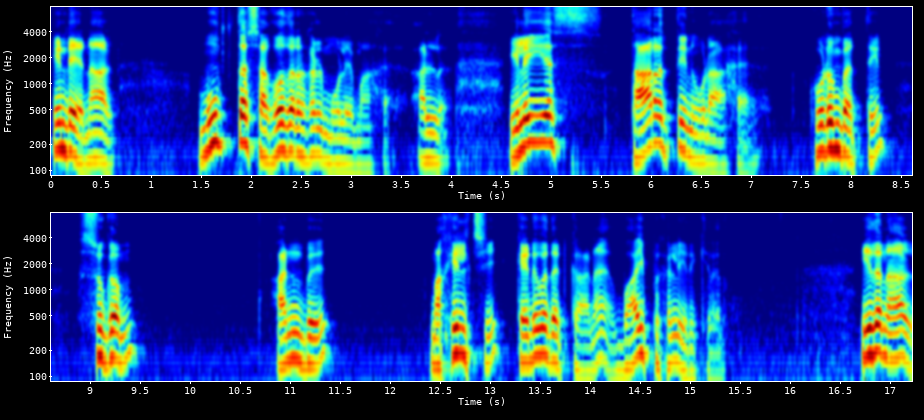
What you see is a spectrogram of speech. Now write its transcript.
இன்றைய நாள் மூத்த சகோதரர்கள் மூலயமாக அல்ல இளைய தாரத்தினூடாக குடும்பத்தில் சுகம் அன்பு மகிழ்ச்சி கெடுவதற்கான வாய்ப்புகள் இருக்கிறது. இதனால்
